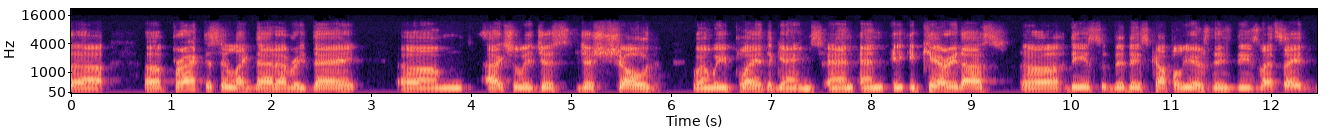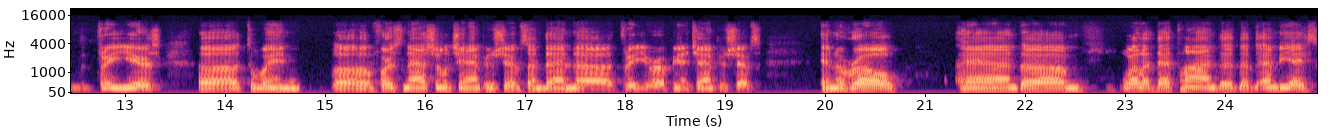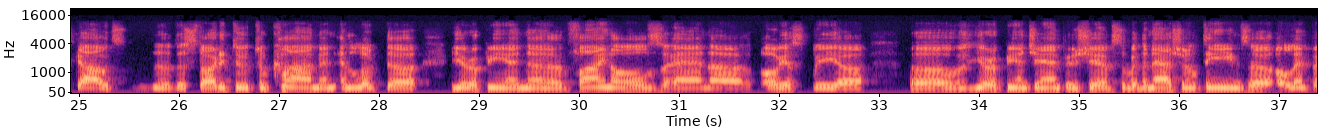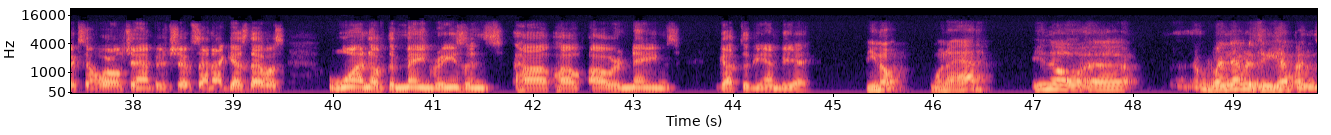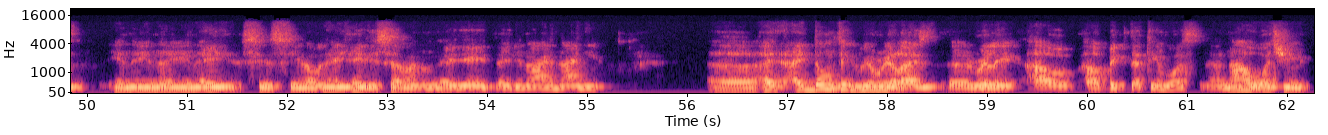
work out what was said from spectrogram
uh, uh practicing like that every day um, actually just just showed when we played the games, and and it, it carried us uh, these these couple years, these, these let's say three years uh, to win uh, first national championships and then uh, three European championships in a row. And um, well, at that time, the, the, the NBA scouts the, the started to, to come and, and look the European uh, finals and uh, obviously uh, uh, European championships with the national teams, Olympics and World Championships. And I guess that was one of the main reasons how, how our names got to the NBA. You know, want to add? You know, uh, when everything happened, in in in eight, since you know 87, 88, 89, 90. Uh, I, I don't think we realized uh, really how how big that team was. Uh, now watching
